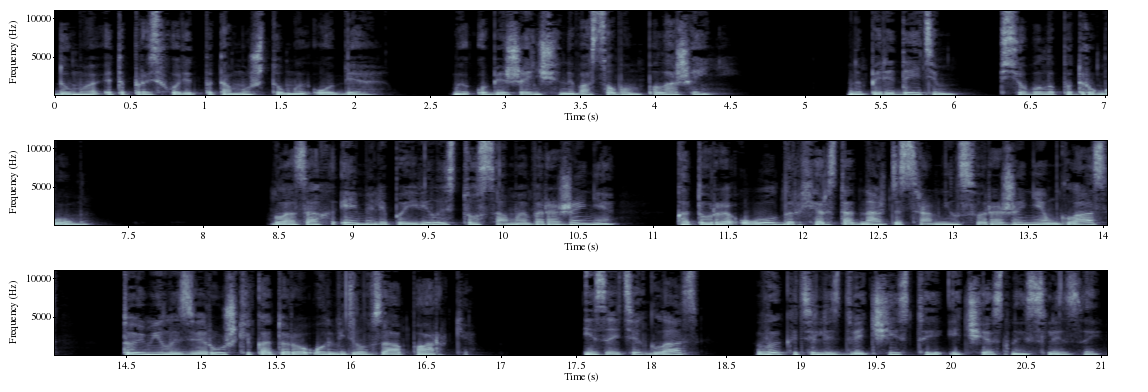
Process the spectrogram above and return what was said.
думаю, это происходит потому, что мы обе мы обе женщины в особом положении. Но перед этим все было по-другому. В глазах Эмили появилось то самое выражение, которое Уолдерхерст однажды сравнил с выражением глаз той милой зверушки, которую он видел в зоопарке. Из этих глаз выкатились две чистые и честные слезы.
